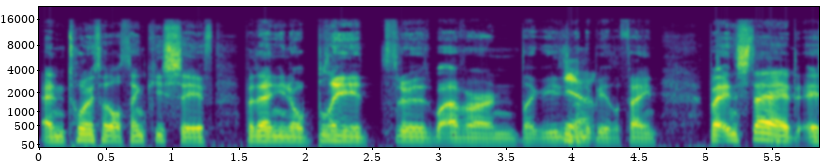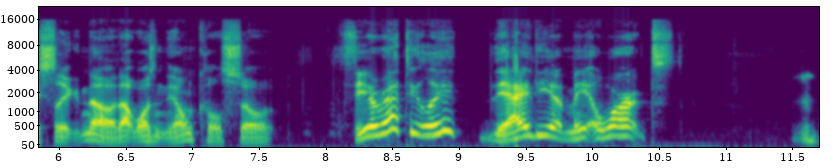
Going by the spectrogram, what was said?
and Tony Todd will think he's safe, but then you know blade through whatever, and like he's Yeah. going to be fine. But instead, it's like no, that wasn't the uncle. So theoretically, the idea might have worked. Mm.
